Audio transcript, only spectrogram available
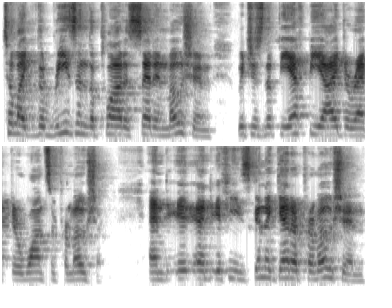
to like the reason the plot is set in motion which is that the FBI director wants a promotion. And it, and if he's going to get a promotion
